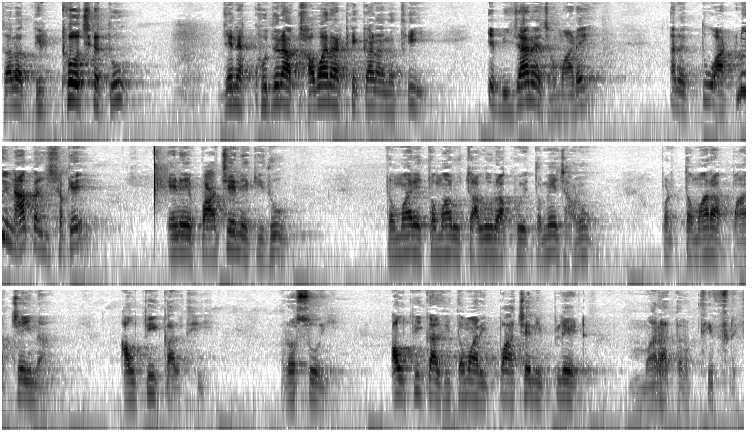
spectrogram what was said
સાલો દીઠ્ઠો છે તું. જેને ખુદના ખાવાના ઠેકાણા નથી, એ બીજાને જમાડે અને તું આટલું ના કરી શકે, એણે પાંચેને કીધું, તમારે તમારું ચાલુ રાખવું એ તમે જાણો, પણ તમારા પાંચેયના આવતીકાલથી રસોઈ, આવતીકાલથી તમારી પાંચેની પ્લેટ મારા તરફથી ફ્રી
